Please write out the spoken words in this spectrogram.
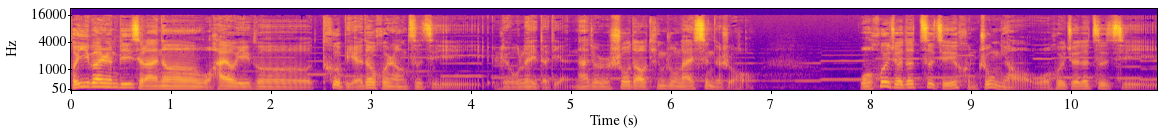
和一般人比起来呢，我还有一个特别的会让自己流泪的点，那就是收到听众来信的时候，我会觉得自己很重要，我会觉得自己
